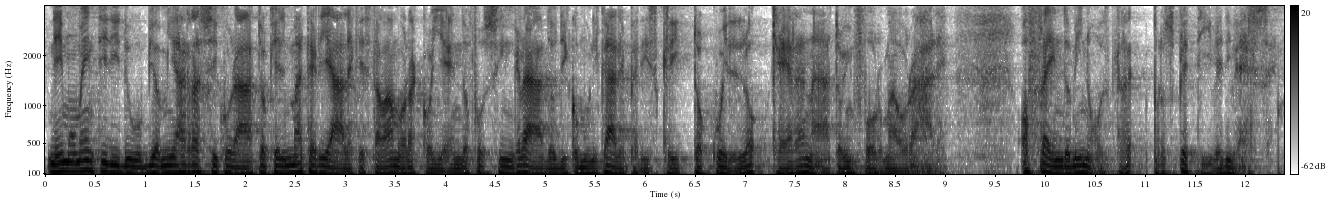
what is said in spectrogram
Nei momenti di dubbio mi ha rassicurato che il materiale che stavamo raccogliendo fosse in grado di comunicare per iscritto quello che era nato in forma orale, offrendomi inoltre prospettive diverse.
